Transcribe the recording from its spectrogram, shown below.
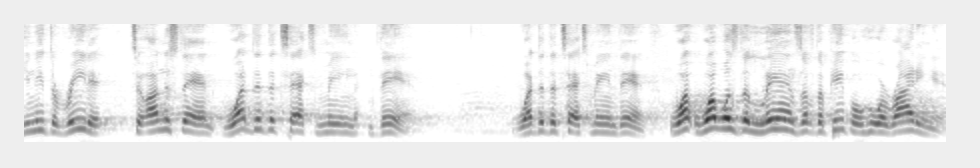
you need to read it to understand what did the text mean then. What did the text mean then? What, what was the lens of the people who were writing it?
